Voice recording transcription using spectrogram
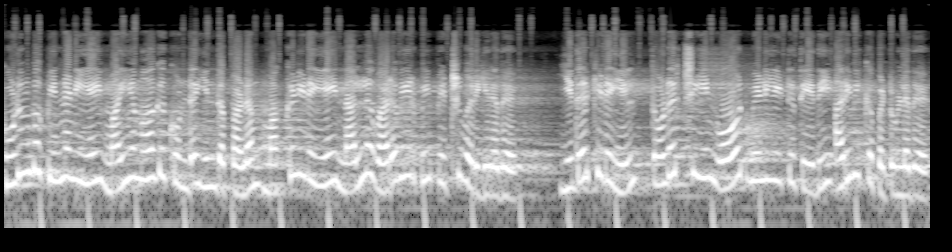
குடும்ப பின்னணியை மையமாக கொண்ட இந்த படம் மக்களிடையே நல்ல வரவேற்பை பெற்று வருகிறது. இதற்கிடையில் தொடர்ச்சியின் ஓட் வெளியீட்டு தேதி அறிவிக்கப்பட்டுள்ளது.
